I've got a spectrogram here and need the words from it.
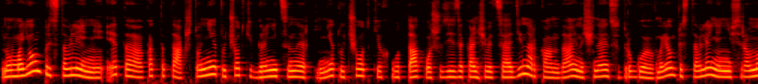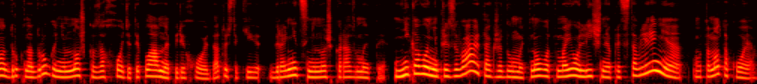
но в моем представлении это как-то так, что нету четких границ энергии, нету четких вот так вот, что здесь заканчивается один аркан, да, и начинается другой. В моем представлении они все равно друг на друга немножко заходят и плавно переходят, да, то есть такие границы немножко размытые. Никого не призываю также думать, но вот мое личное представление, вот оно такое.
